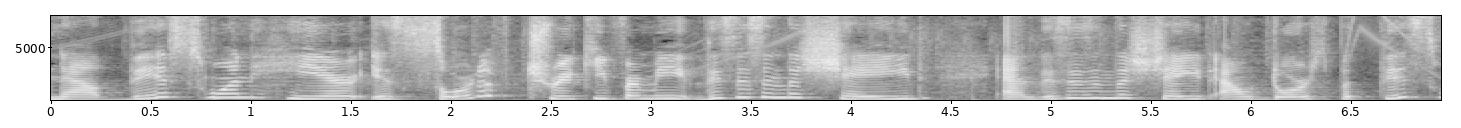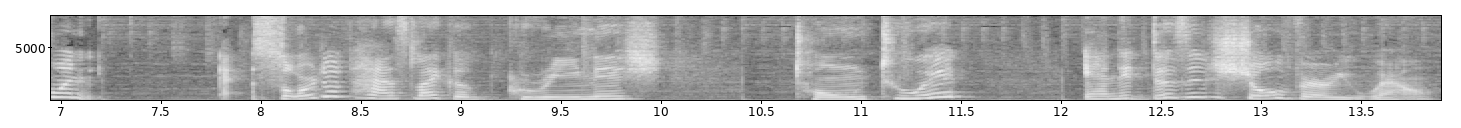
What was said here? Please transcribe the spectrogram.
Now this one here is sort of tricky for me. This is in the shade and this is in the shade outdoors, but this one eh, sort of has like a greenish tone to it and it doesn't show very well.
